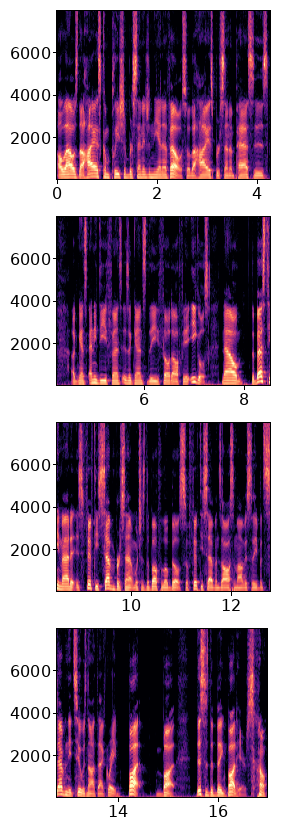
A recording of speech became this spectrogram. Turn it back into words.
allows the highest completion percentage in the NFL. So the highest percent of passes against any defense is against the Philadelphia Eagles. Now, the best team at it is 57%, which is the Buffalo Bills. So 57 is awesome, obviously, but 72 is not that great. But, but, this is the big but here. So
